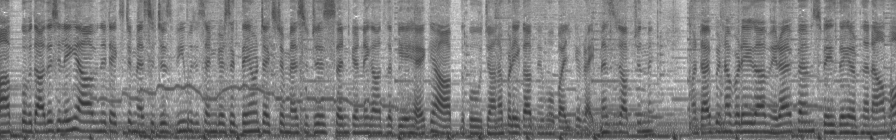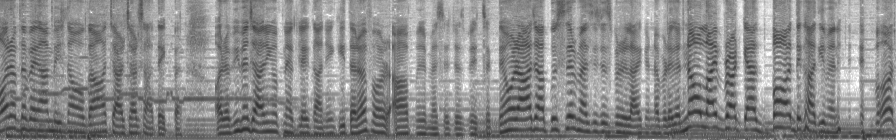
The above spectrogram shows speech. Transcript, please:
आपको बताते चलेंगे, आप अपने टेक्स्ट मैसेजेस भी मुझे सेंड कर सकते हैं। और टेक्स्ट मैसेजेस सेंड करने का मतलब ये है कि आपको जाना पड़ेगा अपने मोबाइल के राइट मैसेज ऑप्शन में। और टाइप करना पड़ेगा, मेरा एफ़ एम स्पेस देकर अपना नाम और अपना पैगाम भेजना होगा चार चार सात एक पर। और अभी मैं जा रही हूँ अपने अगले गाने की तरफ़ और आप मुझे मैसेजेस भेज सकते हैं। और आज आपको सिर्फ़ मैसेजेस पर रिलाई करना पड़ेगा। नो लाइव ब्रॉडकास्ट बहुत दिखा दिया मैंने। बहुत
